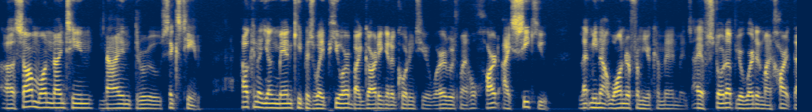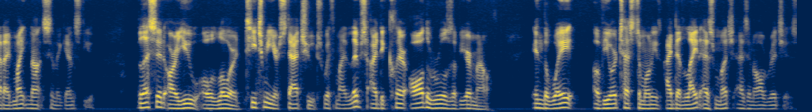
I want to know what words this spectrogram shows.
uh, Psalm 119, 9 through 16. How can a young man keep his way pure by guarding it according to your word? With my whole heart I seek you. Let me not wander from your commandments. I have stored up your word in my heart that I might not sin against you. Blessed are you, O Lord. Teach me your statutes. With my lips I declare all the rules of your mouth. In the way of your testimonies I delight as much as in all riches.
